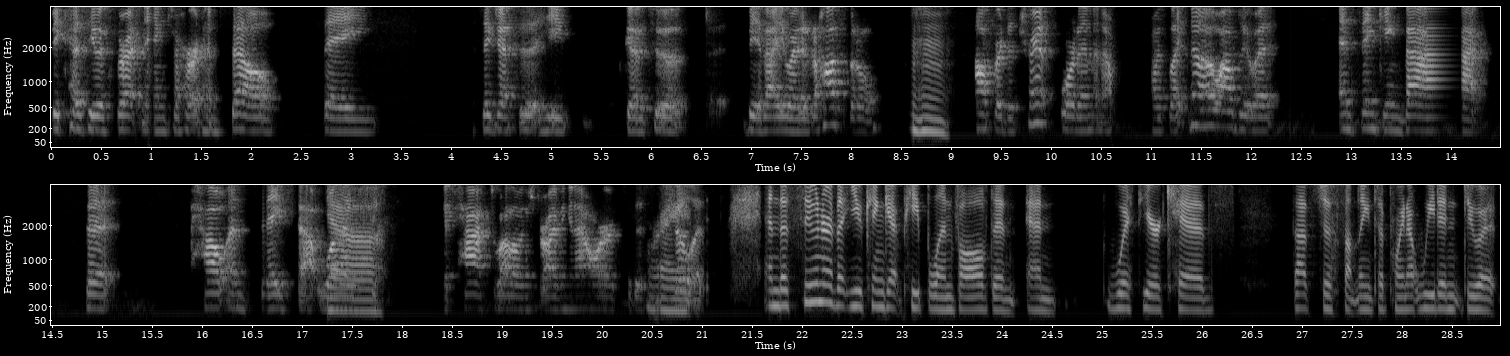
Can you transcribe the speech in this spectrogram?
because he was threatening to hurt himself they suggested that he go to a, be evaluated at a hospital mm-hmm. offered to transport him and I, I was like no i'll do it and thinking back that how unsafe that was yeah. Attacked while i was driving an hour to this right. facility and the sooner that you can get people involved and and with your kids that's just something to point out we didn't do it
